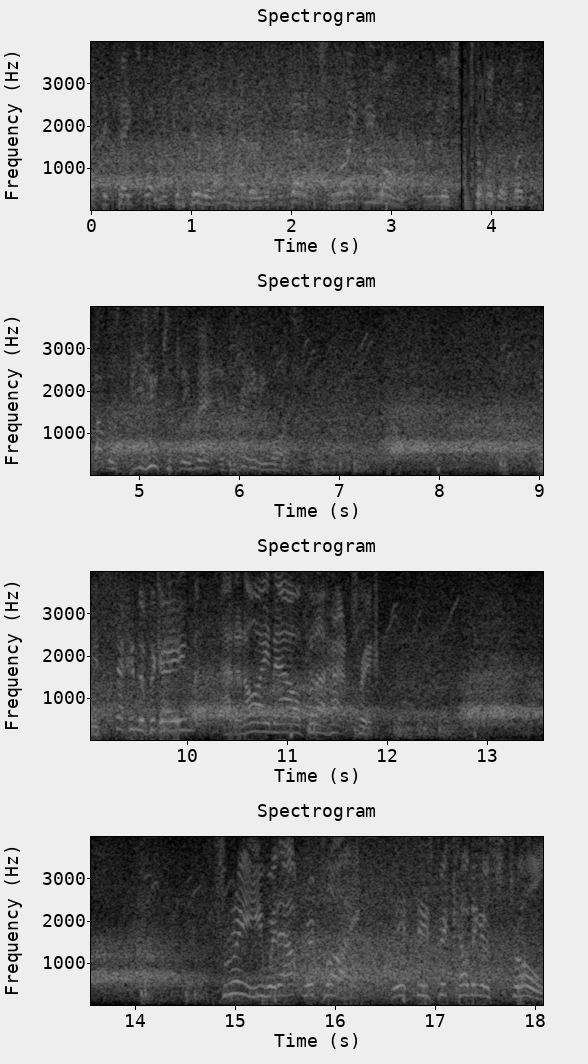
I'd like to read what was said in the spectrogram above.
that dictates what you can do with any header. And if you get it slightly wrong, then you'll struggle. But that was beautifully met. It really was. His second of the game, and an eye now for the hat-trick. Three without reply. This is becoming a stroll.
